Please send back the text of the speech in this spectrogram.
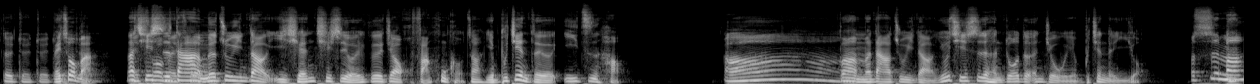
对对对对没错吧？那其实大家有没有注意到，以前其实有一个叫防护口罩，也不见得有一字号啊？不知道有没有大家注意到？尤其是很多的 N 九五也不见得有，哦是吗？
